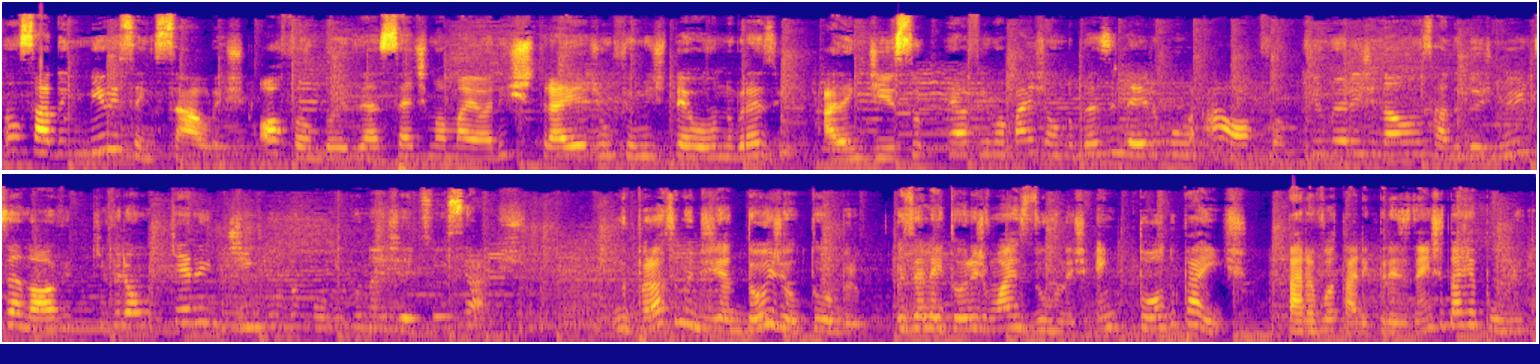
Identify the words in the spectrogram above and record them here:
Lançado em 1.100 salas, Orphan 2 é a sétima maior estreia de um filme de terror no Brasil. Além disso, reafirma a paixão do brasileiro por A Orphan, filme original lançado em 2019 que virou um queridinho do público nas redes sociais. No próximo dia 2 de outubro, os eleitores vão às urnas em todo o país para votar em presidente da República,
